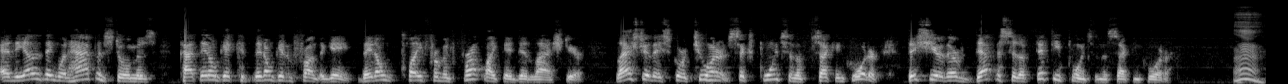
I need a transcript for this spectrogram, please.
and the other thing, what happens to them is, Pat, they don't get they don't get in front of the game. They don't play from in front like they did last year. Last year they scored 206 points in the second quarter. This year they're deficit of 50 points in the second quarter. Mm.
